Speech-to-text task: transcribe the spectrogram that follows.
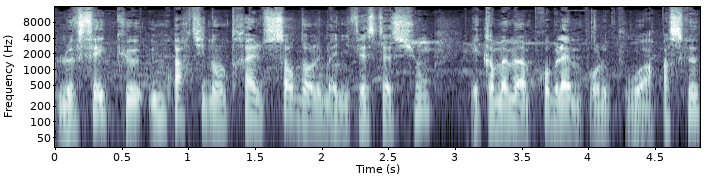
le fait qu'une partie d'entre elles sortent dans les manifestations est quand même un problème pour le pouvoir. Parce que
